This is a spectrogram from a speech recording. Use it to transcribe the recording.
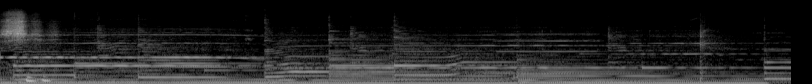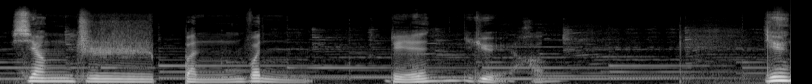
昔。相知本问。连月横，烟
